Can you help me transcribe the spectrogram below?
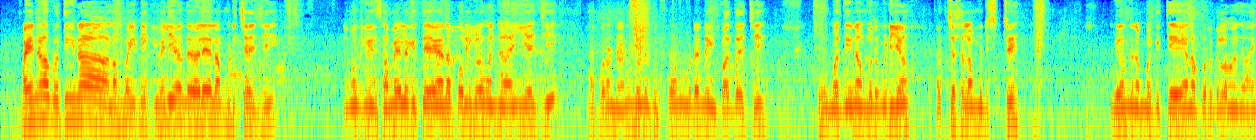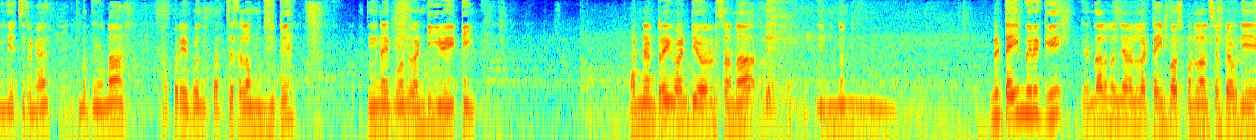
ஃபைனலாக பார்த்தீங்கன்னா நம்ம இன்னைக்கு வெளியே வந்த வேலையெல்லாம் முடிச்சாச்சு. நமக்கு சமையலுக்கு தேவையான பொருட்களும் கொஞ்சம் வாங்கியாச்சு. அப்புறம் நண்பனுக்கு ஃபோன் கூட நீங்கள் பார்த்தாச்சு. இது பார்த்தீங்கன்னா மறுபடியும் பர்ச்சஸ் எல்லாம் முடிச்சுட்டு இது வந்து நமக்கு தேவையான பொருட்களும் கொஞ்சம் வாங்கி வச்சுருங்க. பார்த்தீங்கன்னா அப்புறம் இப்போ வந்து பர்ச்சஸ் எல்லாம் முடிச்சுட்டு பார்த்தீங்கன்னா இப்போ வந்து வண்டிக்கு வெயிட்டிங் பன்னெண்டரைக்கு வண்டி வரும்னு சொன்னால் இன்னும் இன்னும் டைம் இருக்குது இருந்தாலும் கொஞ்சம் நல்லா டைம் பாஸ் பண்ணலாம்னு சொல்லிட்டு அப்படியே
